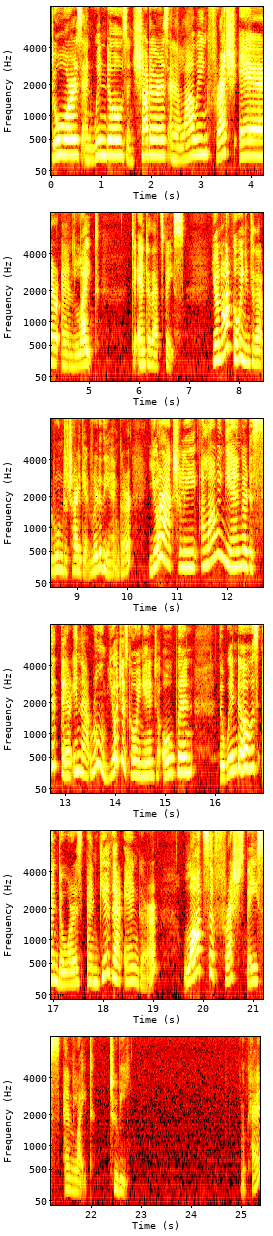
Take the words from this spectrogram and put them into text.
doors and windows and shutters and allowing fresh air and light to enter that space. You're not going into that room to try to get rid of the anger. You're actually allowing the anger to sit there in that room. You're just going in to open the windows and doors and give that anger lots of fresh space and light to be. Okay?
